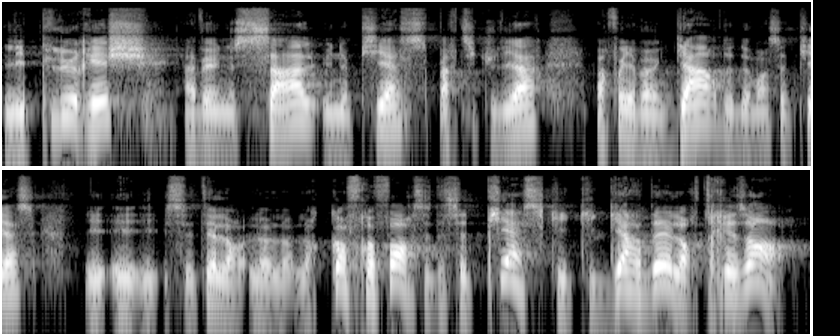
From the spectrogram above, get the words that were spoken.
Les plus riches avaient une salle, une pièce particulière. Parfois, il y avait un garde devant cette pièce. Et, c'était leur, coffre-fort. C'était cette pièce qui, gardait leur trésor.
